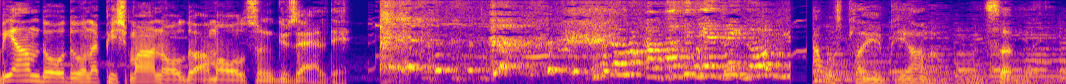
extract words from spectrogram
Bir an doğduğuna pişman oldu ama olsun güzeldi. I was playing piano when suddenly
